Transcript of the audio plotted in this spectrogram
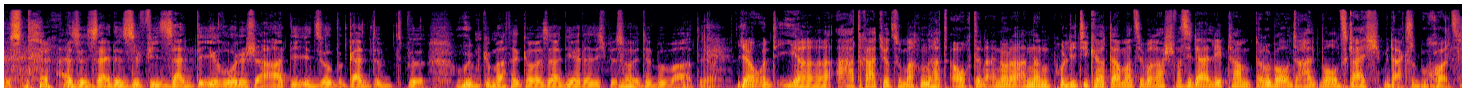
müssen. Also seine suffisante, ironische Art, die ihn so bekannt und berühmt gemacht hat, kann man sagen, die hat er sich bis mhm. heute bewahrt. Ja, ja und Ihre Art, Radio zu machen, hat auch den einen oder anderen Politiker damals überrascht, was Sie da erlebt haben. Darüber unterhalten wir uns gleich mit Axel Buchholz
